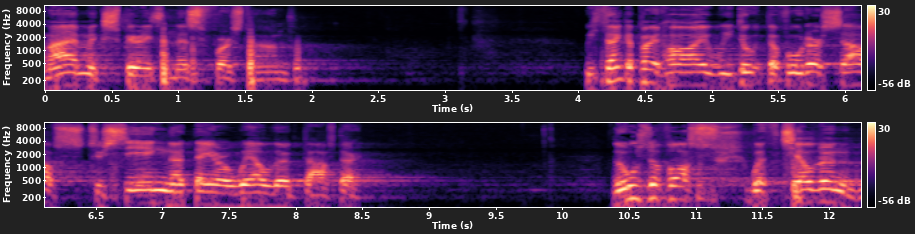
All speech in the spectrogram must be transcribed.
and I am experiencing this firsthand. We think about how we devote ourselves to seeing that they are well looked after. Those of us with children,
